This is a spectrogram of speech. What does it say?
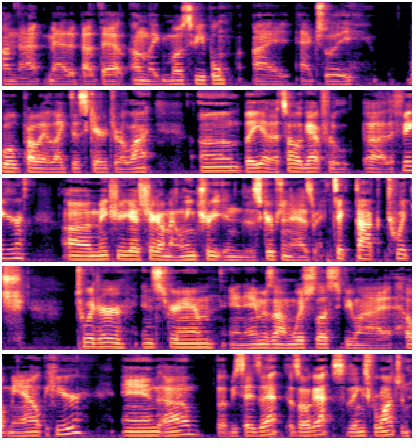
I'm not mad about that. Unlike most people, I actually will probably like this character a lot. Um, but yeah, that's all I got for uh, the figure. Uh, make sure you guys check out my link tree in the description. It has my TikTok, Twitch, Twitter, Instagram, and Amazon wish list if you want to help me out here. And, uh, but besides that, that's all I got. So thanks for watching.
